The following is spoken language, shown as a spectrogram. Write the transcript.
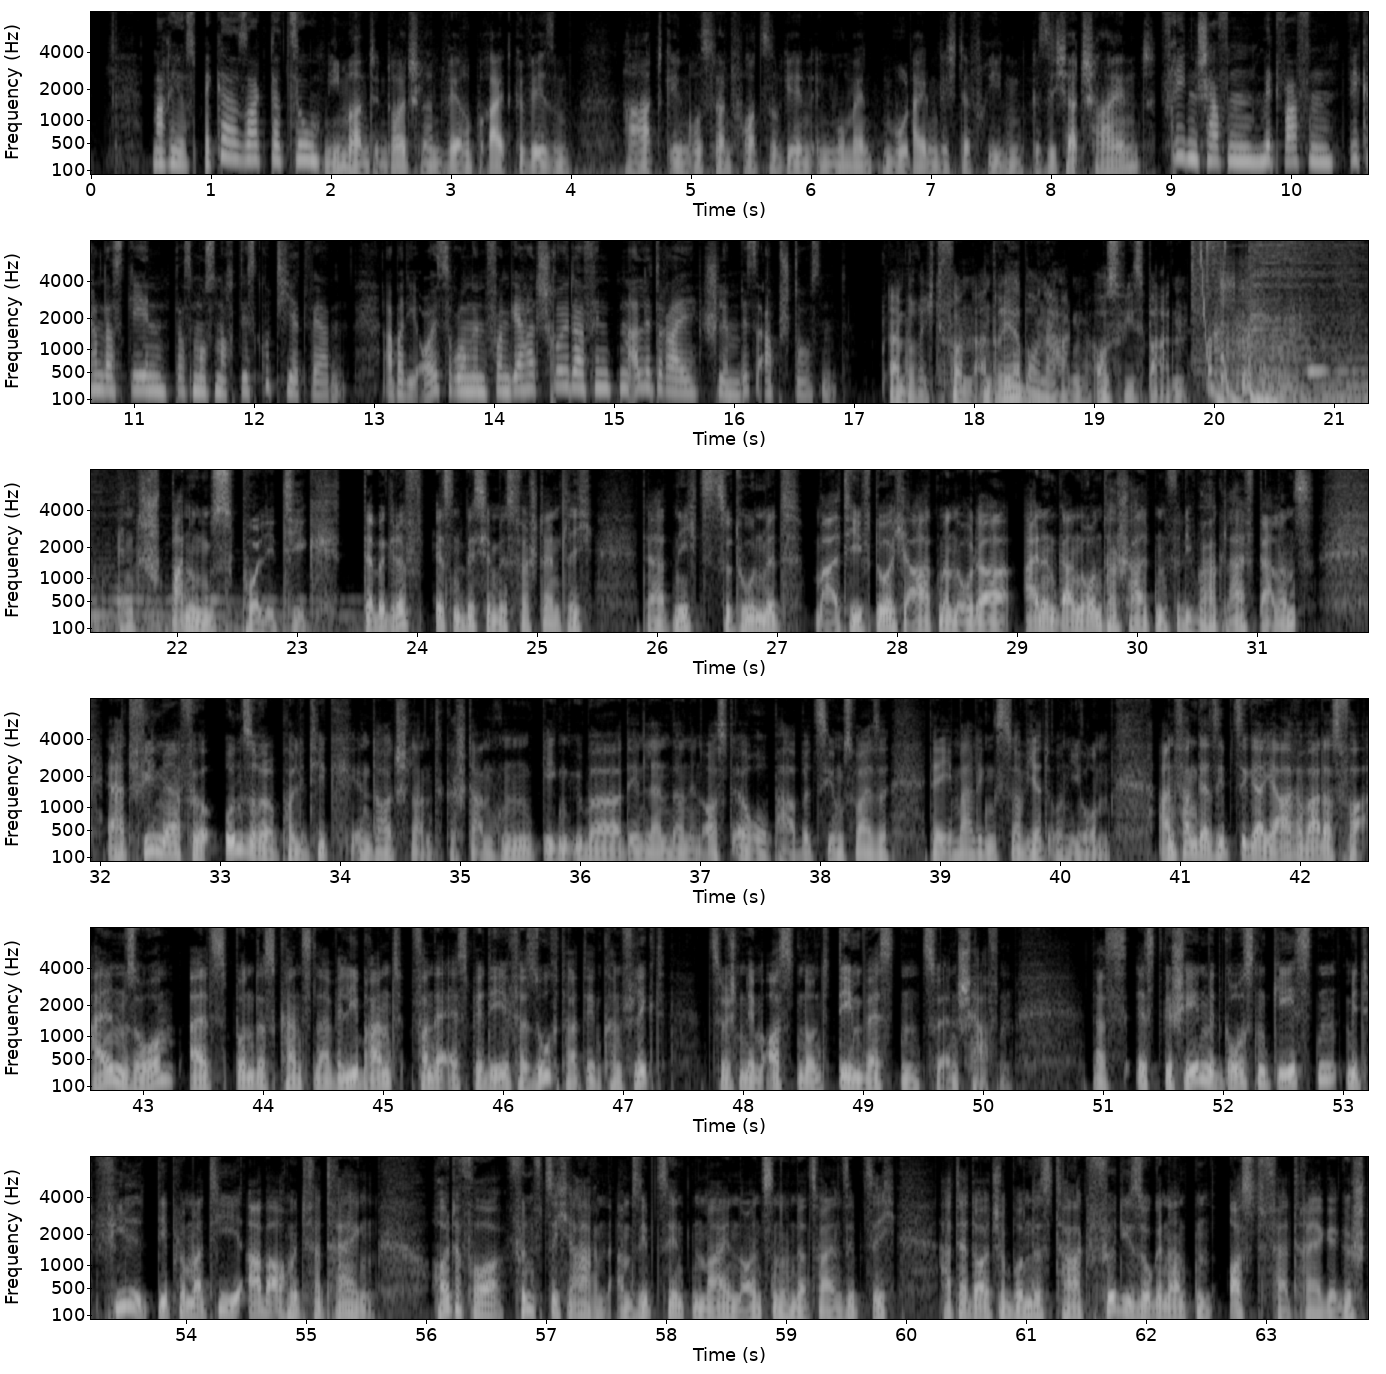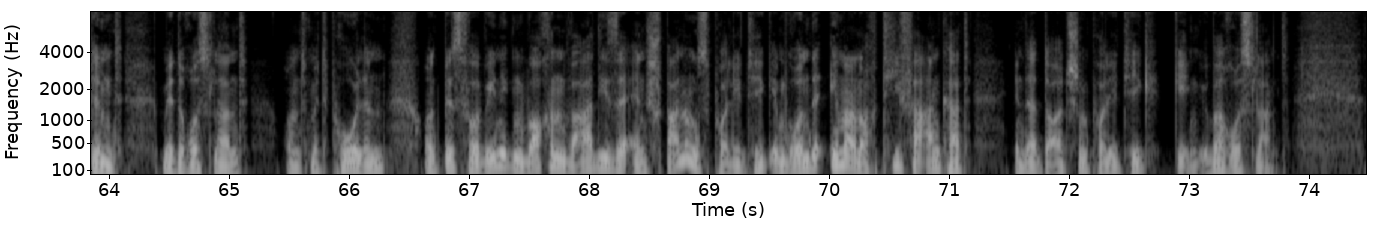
Marius Becker sagt dazu, Niemand in Deutschland wäre bereit gewesen, hart gegen Russland vorzugehen in Momenten, wo eigentlich der Frieden gesichert scheint. Frieden schaffen mit Waffen, wie kann das gehen? Das muss noch diskutiert werden. Aber die Äußerungen von Gerhard Schröder finden alle drei schlimm bis abstoßend. Ein Bericht von Andrea Bornhagen aus Wiesbaden. Entspannungspolitik. Der Begriff ist ein bisschen missverständlich. Der hat nichts zu tun mit mal tief durchatmen oder einen Gang runterschalten für die Work-Life-Balance. Er hat vielmehr für unsere Politik in Deutschland gestanden gegenüber den Ländern in Osteuropa bzw. der ehemaligen Sowjetunion. Anfang der 70er Jahre war das vor allem so, als Bundeskanzler Willy Brandt von der SPD versucht hat, den Konflikt zwischen dem Osten und dem Westen zu entschärfen. Das ist geschehen mit großen Gesten, mit viel Diplomatie, aber auch mit Verträgen. Heute vor 50 Jahren, am 17. Mai 1972, hat der Deutsche Bundestag für die sogenannten Ostverträge gestimmt mit Russland und mit Polen, und bis vor wenigen Wochen war diese Entspannungspolitik im Grunde immer noch tief verankert in der deutschen Politik gegenüber Russland.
